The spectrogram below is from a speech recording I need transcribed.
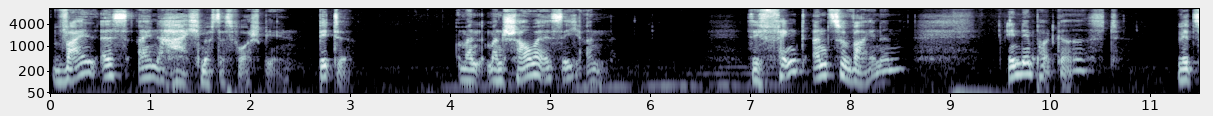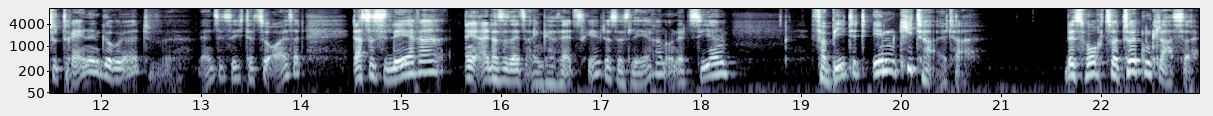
weil es ein... Ah, ich müsste es vorspielen. Bitte. Man, man schaue es sich an. Sie fängt an zu weinen in dem Podcast, wird zu Tränen gerührt, während sie sich dazu äußert, dass es Lehrer, äh, dass es jetzt ein Gesetz gibt, dass es Lehrern und Erziehern verbietet im Kita-Alter bis hoch zur dritten Klasse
